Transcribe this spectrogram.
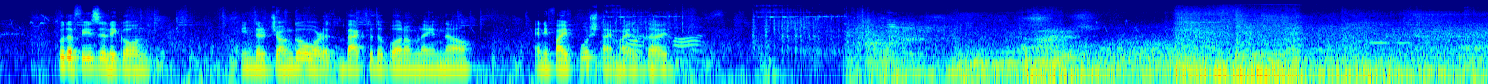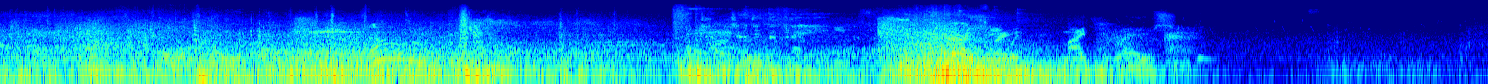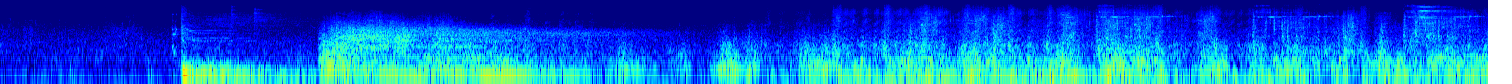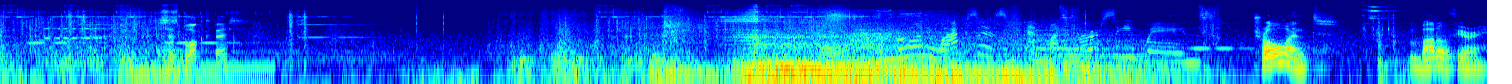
could have easily gone in their jungle or back to the bottom lane now. And if I pushed I might have died. Blocked, guys. The moon waxes and my mercy wanes. Troll and Battle Fury.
